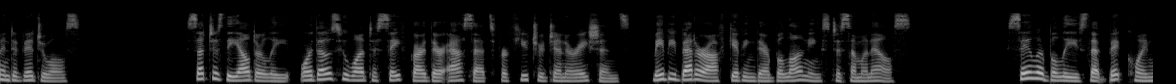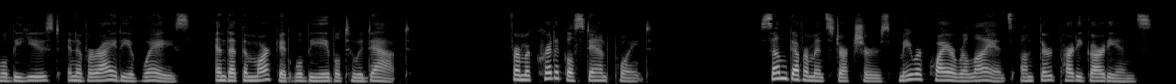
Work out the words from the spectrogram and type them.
individuals, such as the elderly or those who want to safeguard their assets for future generations, may be better off giving their belongings to someone else. Saylor believes that Bitcoin will be used in a variety of ways, and that the market will be able to adapt. From a critical standpoint, some government structures may require reliance on third-party guardians.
